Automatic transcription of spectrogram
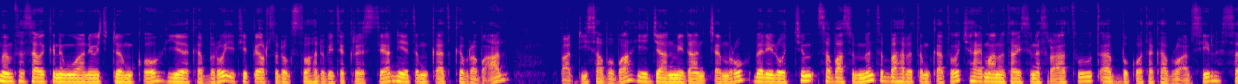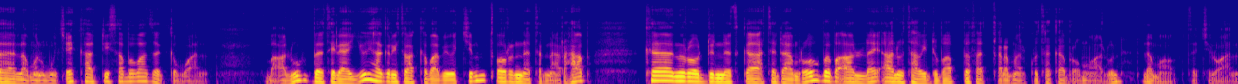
መንፈሳዊ ክንዋኔዎች ደምቆ የከበረው የኢትዮጵያ ኦርቶዶክስ ተዋሕዶ ቤተ ክርስቲያን የጥምቀት ክብረ በዓል በአዲስ አበባ የጃን ሜዳን ጨምሮ በሌሎችም 78 ባህረ ጥምቀቶች ሃይማኖታዊ ሥነ ሥርዓቱ ጠብቆ ተከብሯል ሲል ሰለሞን ሙጬ ከአዲስ አበባ ዘግቧል። በዓሉ በተለያዩ የሀገሪቱ አካባቢዎችም ጦርነትና ረሃብ ከኑሮ ውድነት ጋር ተዳምሮ በበዓሉ ላይ አሉታዊ ድባብ በፈጠረ መልኩ ተከብሮ መዋሉን ለማወቅ ተችሏል።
